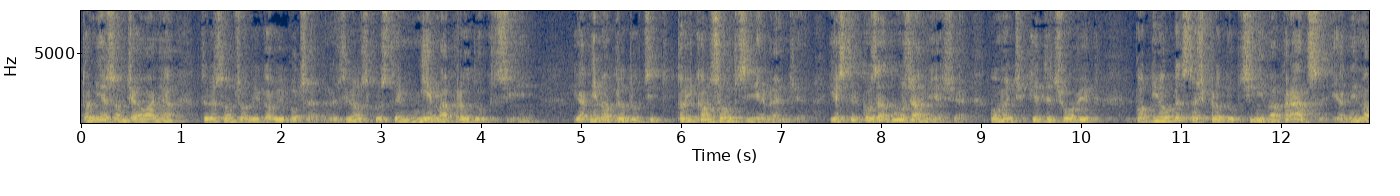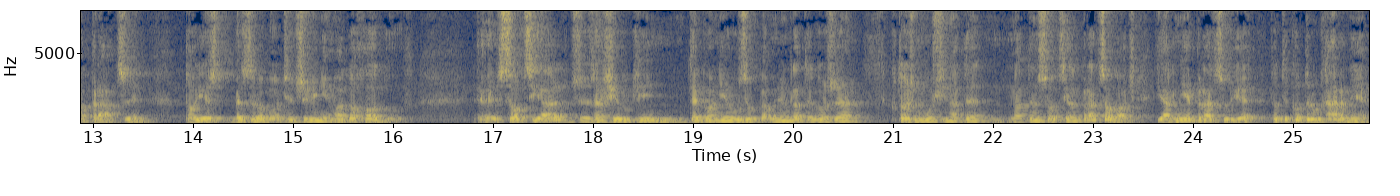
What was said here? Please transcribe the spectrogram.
To nie są działania, które są człowiekowi potrzebne. W związku z tym nie ma produkcji, jak nie ma produkcji, to i konsumpcji nie będzie. Jest tylko zadłużanie się. W momencie, kiedy człowiek pod nieobecność produkcji nie ma pracy. Jak nie ma pracy, to jest bezrobocie, czyli nie ma dochodów. E, socjal czy zasiłki tego nie uzupełnią, dlatego że ktoś musi na, te, na ten socjal pracować. Jak nie pracuje, to tylko drukarnie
